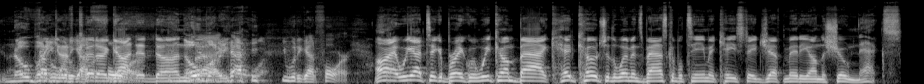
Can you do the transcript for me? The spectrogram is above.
Nobody Probably would would've got could have gotten it done. Nobody. Yeah, you would have got four. All right, we got to take a break. When we come back, head coach of the women's basketball team at K State, Jeff Mittie, on the show next.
